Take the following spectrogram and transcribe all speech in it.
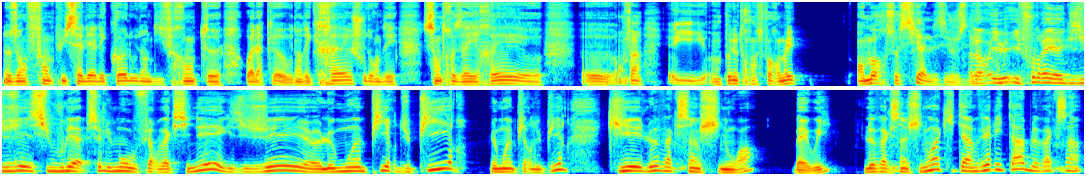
nos enfants puissent aller à l'école ou dans différentes, voilà, ou dans des crèches ou dans des centres aérés. enfin, on peut nous transformer en mort sociale, si j'ose dire. Alors, il faudrait exiger, si vous voulez absolument vous faire vacciner, exiger euh, le moins pire du pire, le moins pire du pire, qui est le vaccin chinois. Ben oui, le vaccin chinois, qui est un véritable vaccin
